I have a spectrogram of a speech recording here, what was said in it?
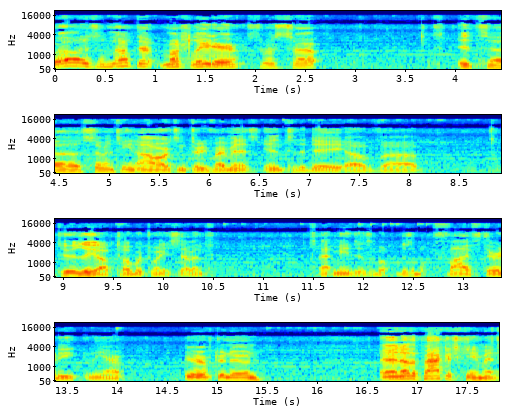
Well, it's not that much later. So it's, uh, it's uh, 17 hours and 35 minutes into the day of uh, Tuesday, October 27th. That means it's about just about 5:30 in the afternoon. And another package came in.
